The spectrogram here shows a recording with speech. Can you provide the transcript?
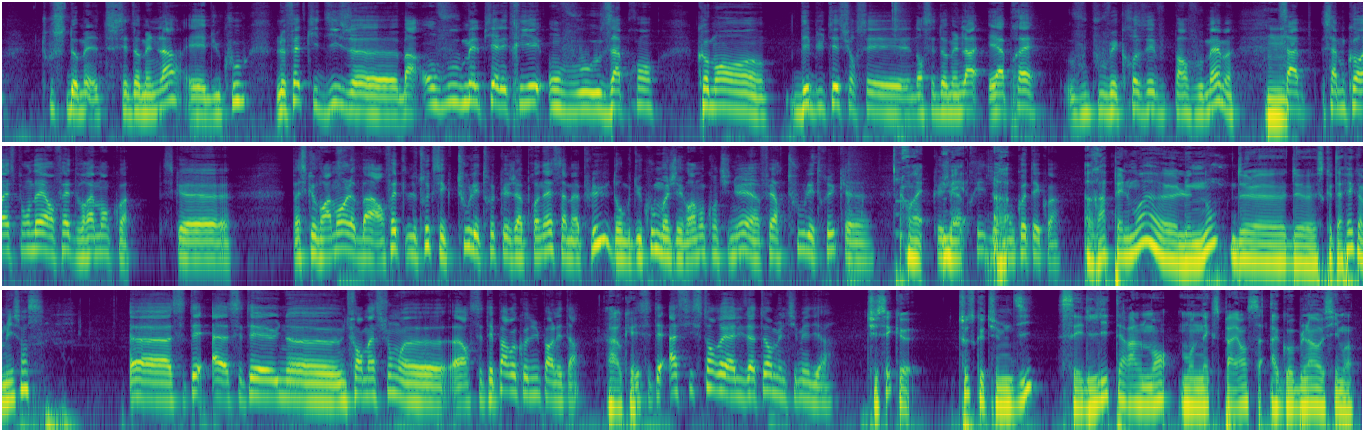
tout ce domaine, ces domaines-là et du coup le fait qu'ils disent euh, bah on vous met le pied à l'étrier, on vous apprend comment débuter sur ces dans ces domaines-là et après vous pouvez creuser par vous-même, Mhm. ça ça me correspondait en fait vraiment quoi parce que parce que vraiment, le- bah, en fait, le truc, c'est que tous les trucs que j'apprenais, ça m'a plu. Donc, du coup, moi, j'ai vraiment continué à faire tous les trucs euh, Ouais. que j'ai appris de mon côté, quoi. Rappelle-moi euh, le nom de, de ce que t'as fait comme licence. Euh, c'était euh, c'était une, euh, une formation. alors c'était pas reconnu par l'État Ah ok. et c'était assistant réalisateur multimédia. Tu sais que tout ce que tu me dis, c'est littéralement mon expérience à Gobelin aussi moi.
